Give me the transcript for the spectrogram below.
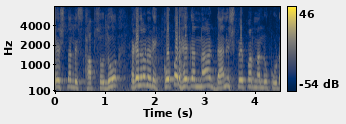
ದೇಶದಲ್ಲಿ ಸ್ಥಾಪಿಸೋದು. ಯಾಕೆಂದರೆ ನೋಡಿ ಕೋಪರ್ ಹೇಗನ್ನ ಡ್ಯಾನಿಷ್ ಪೇಪರ್ನಲ್ಲೂ ಕೂಡ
